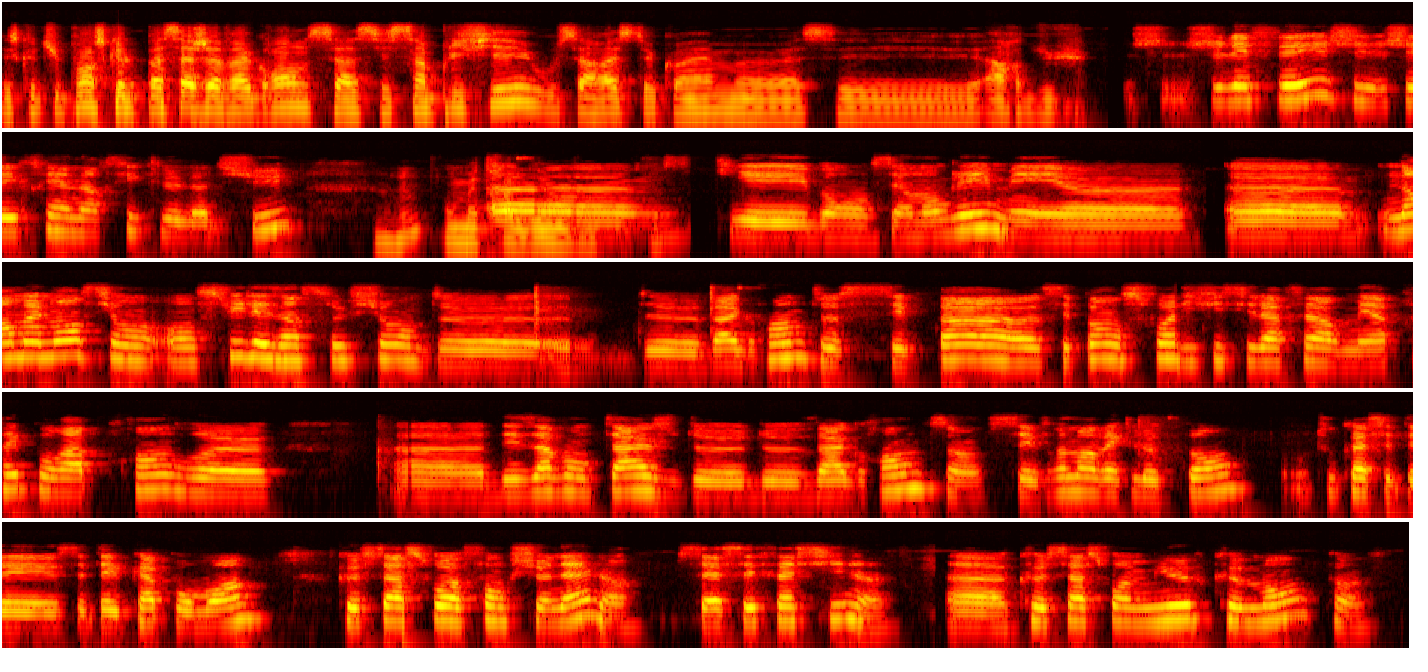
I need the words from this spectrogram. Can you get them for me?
est-ce que tu penses que le passage à Vagrant, c'est assez simplifié ou ça reste quand même euh, assez ardu? Je, l'ai fait, j'ai écrit un article là-dessus. Mhm. On mettra le lien. Euh, qui est bon, c'est en anglais, mais normalement, si on, suit les instructions de, de Vagrant, c'est pas c'est pas en soi difficile à faire, mais après pour apprendre euh, des avantages de, de Vagrant, c'est vraiment avec le temps, en tout cas c'était le cas pour moi, que ça soit fonctionnel, c'est assez facile, euh, que ça soit mieux que MAMP,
